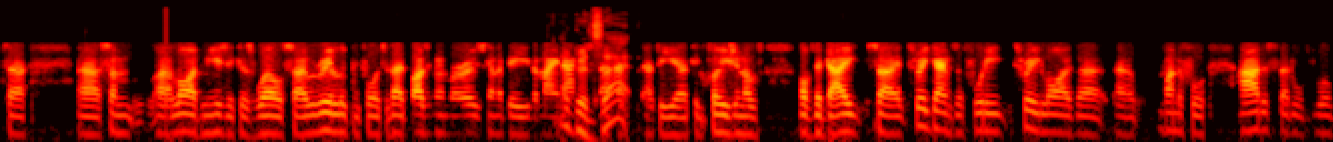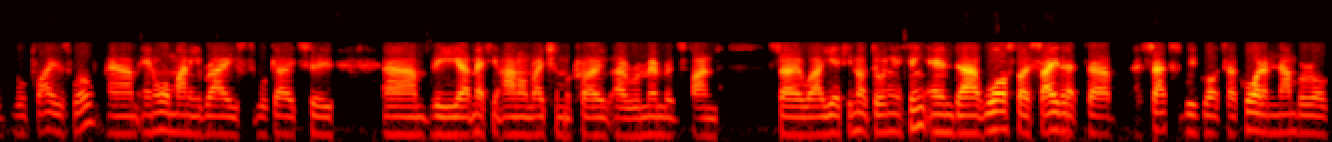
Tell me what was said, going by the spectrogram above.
uh, uh, some uh, live music as well. So we're really looking forward to that. Busby Marou is going to be the main How act at, at the uh, conclusion of, of the day. So three games of footy, three live uh, uh, wonderful artists that will, will, will play as well, um, and all money raised will go to um, the uh, Matthew Arnold and Rachel McCrow uh, Remembrance Fund. So uh, yeah, if you're not doing anything, and uh, whilst I say that uh, at Sats, we've got uh, quite a number of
